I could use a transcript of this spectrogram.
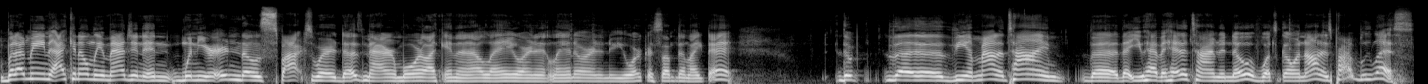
But I mean, I can only imagine and when you're in those spots where it does matter more, like in LA or in Atlanta or in New York or something like that. The the the amount of time the that you have ahead of time to know of what's going on is probably less.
